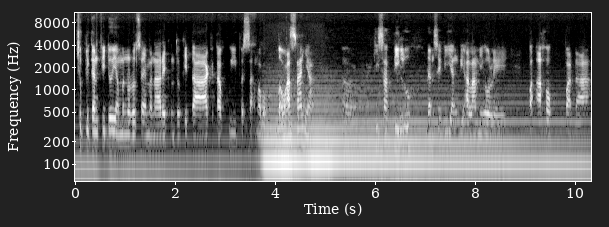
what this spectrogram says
cuplikan video yang menurut saya menarik untuk kita ketahui bersama bahwasanya eh, kisah pilu dan sedih yang dialami oleh Pak Ahok pada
